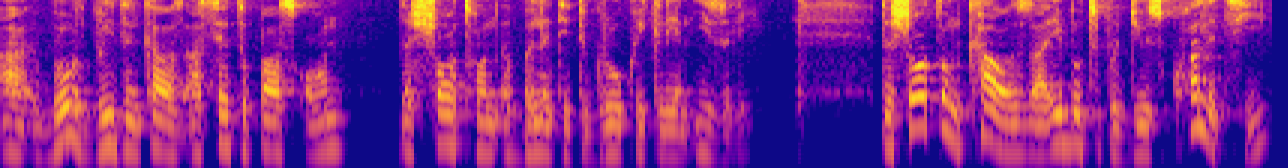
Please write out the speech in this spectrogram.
uh, both breeds and cows are said to pass on the shorthorn ability to grow quickly and easily. The shorthorn cows are able to produce quality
